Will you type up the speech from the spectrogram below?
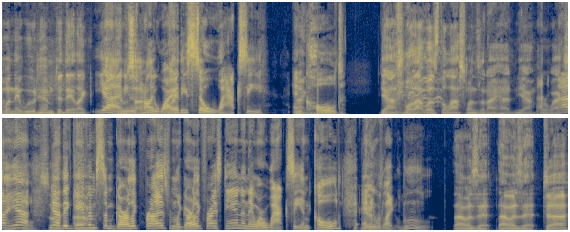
when they wooed him? Did they like? Yeah, and he was some? probably why like, are these so waxy and like, cold? Yeah, well, that was the last ones that I had. Yeah, were waxy uh, yeah. cold. So, yeah, they gave um, him some garlic fries from the garlic fry stand, and they were waxy and cold, and yeah. he was like, "Ooh." That was it. That was it. Uh,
